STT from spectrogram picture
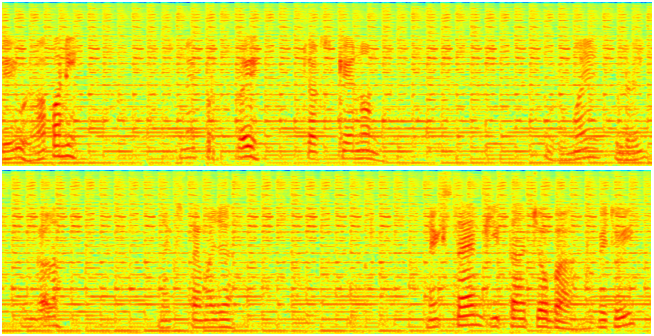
Oke, wah apa nih? Sniper. Eh, charge cannon. Lumayan sebenarnya. Enggak lah. Next time aja. Next time kita coba. Oke, cuy.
